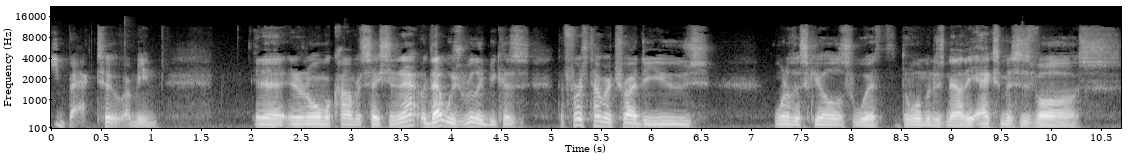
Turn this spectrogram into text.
feedback too. I mean, in a in a normal conversation, and that that was really because the first time I tried to use one of the skills with the woman who's now the ex Mrs. Voss,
